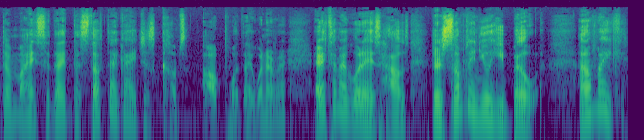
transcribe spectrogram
the mindset that the stuff that guy just comes up with like whenever every time I go to his house, there's something new he built. And I'm like,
